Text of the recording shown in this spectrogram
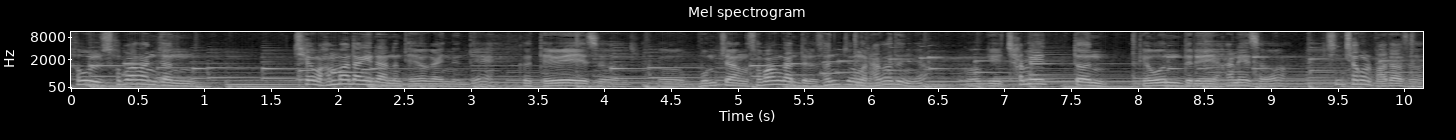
서울 소방안전 체험 한마당이라는 대회가 있는데 그 대회에서 어, 몸짱 소방관들을 선정을 하거든요. 거기에 참여했던 대원들에 한해서 신청을 받아서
